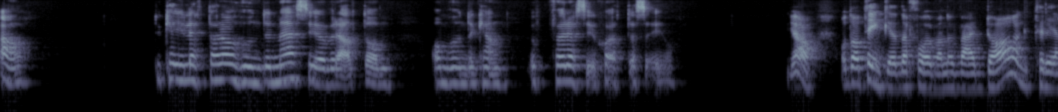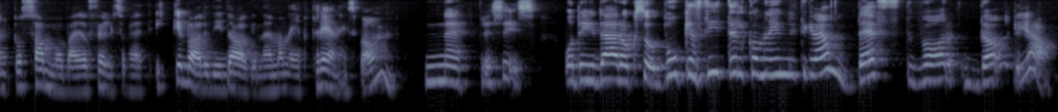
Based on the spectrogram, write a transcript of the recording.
Ja. Du kan ju lättare ha hunden med sig överallt om, om hunden kan uppföra sig och sköta sig. Och, Ja, og da tenker jeg da får man jo hver dag trent på samarbeid og følsomhet. Ikke bare de dagene man er på treningsbanen. nej, precis. Och det är ju där också bokens titel kommer in lite grann. Bäst var dag. Ja.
